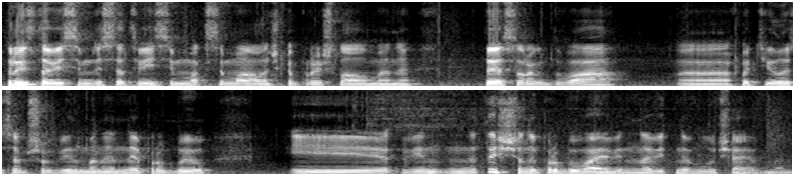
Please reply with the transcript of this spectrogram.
388, максималочка пройшла у мене Т-42. Е, хотілося б, щоб він мене не пробив. І він не те, що не пробиває, він навіть не влучає в мене.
